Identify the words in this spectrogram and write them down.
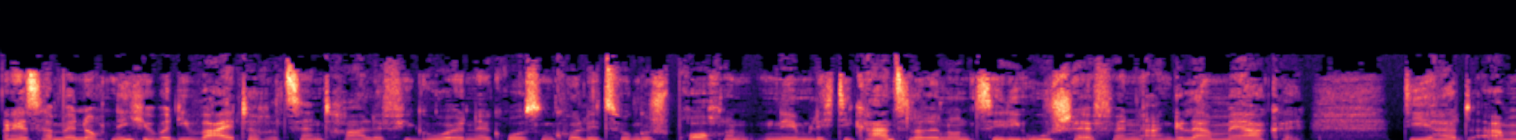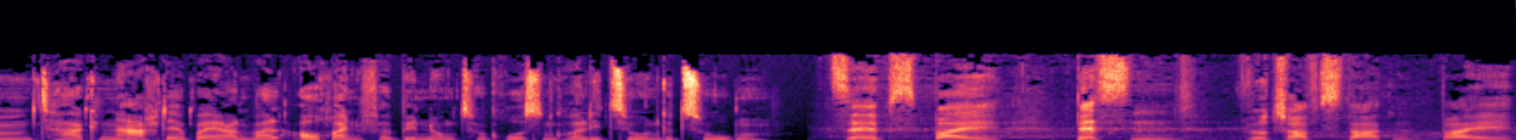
Und jetzt haben wir noch nicht über die weitere zentrale Figur in der Großen Koalition gesprochen, nämlich die Kanzlerin und CDU-Chefin Angela Merkel. Die hat am Tag nach der Bayernwahl auch eine Verbindung zur Großen Koalition gezogen. Selbst bei besten Wirtschaftsdaten, bei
